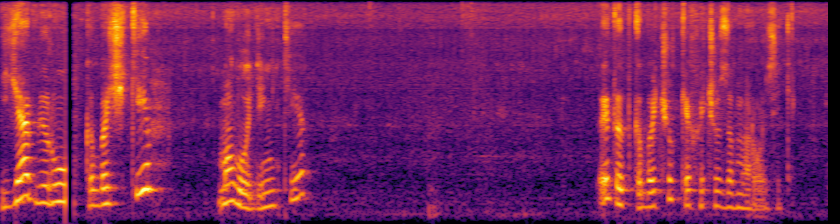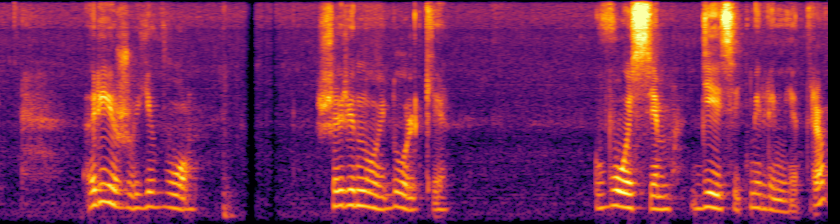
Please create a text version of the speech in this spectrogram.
Я беру кабачки молоденькие, этот кабачок я хочу заморозить. Режу его шириной дольки 8-10 миллиметров.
